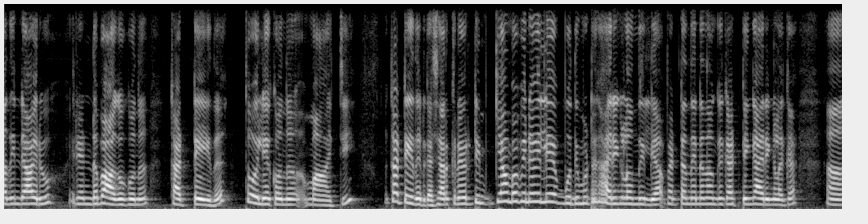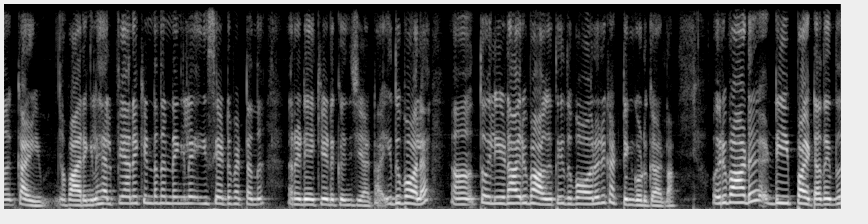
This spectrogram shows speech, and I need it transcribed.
അതിന്റെ ആ ഒരു രണ്ട് ഭാഗമൊക്കെ ഒന്ന് കട്ട് ചെയ്ത് തോലിയൊക്കെ ഒന്ന് മാറ്റി കട്ട് ചെയ്തെടുക്കാം. ശർക്കര ഉരുട്ടിക്കാകുമ്പോൾ പിന്നെ വലിയ ബുദ്ധിമുട്ട് കാര്യങ്ങളൊന്നും ഇല്ല. പെട്ടെന്ന് തന്നെ നമുക്ക് കട്ടിങ് കാര്യങ്ങളൊക്കെ കഴിയും. അപ്പോൾ ആരെങ്കിലും ഹെൽപ്പ് ചെയ്യാനൊക്കെ ഉണ്ടെന്നുണ്ടെങ്കിൽ ഈസി ആയിട്ട് പെട്ടെന്ന് റെഡിയാക്കി എടുക്കുകയും ചെയ്യാം കേട്ടോ ഇതുപോലെ തൊലിയുടെ ആ ഒരു ഭാഗത്ത് ഇതുപോലെ ഒരു കട്ടിങ് കൊടുക്കുക കേട്ടോ ഒരുപാട് ഡീപ്പായിട്ട് അതായത്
